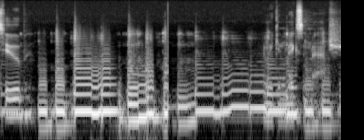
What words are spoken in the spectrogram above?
Tube. And we can mix and match.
